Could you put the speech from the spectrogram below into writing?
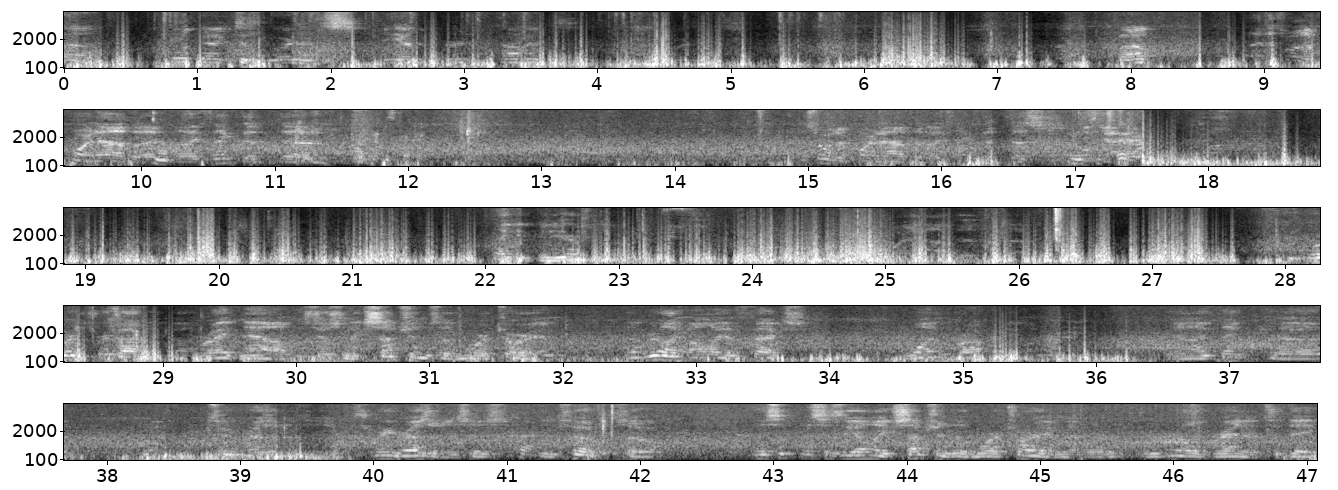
Uh, Going back to the ordinance, any other further comments? on the ordinance? Uh, Bob? I just want to point out that I think that, uh, I just want to point out that I think that this. Thank you, can you hear me? Point out that, uh, The ordinance we're talking about right now is just an exception to the moratorium that really only affects one property owner. And I think, uh, with two residences, three residences in total, so this is, this is the only exception to the moratorium that we're, we've really granted to date.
